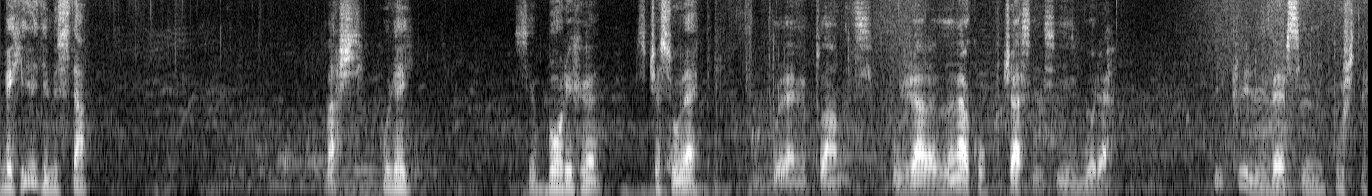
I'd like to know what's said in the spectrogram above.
2000 места. Вашите колеги се бориха с часове. Големи пламъци. Пожара за няколко часа и си изгоря. И какви ли версии ни пущах.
